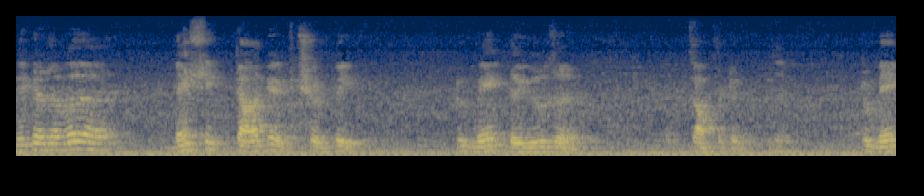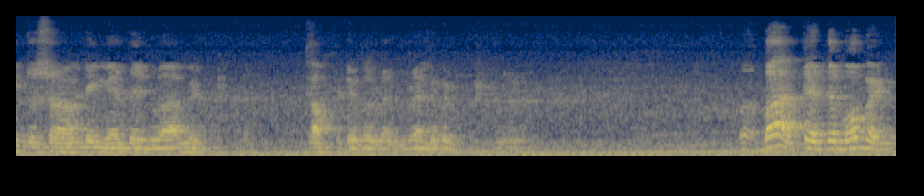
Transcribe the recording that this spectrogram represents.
Because our basic target should be to make the user comfortable, to make the surrounding and the environment comfortable and relevant. But at the moment,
